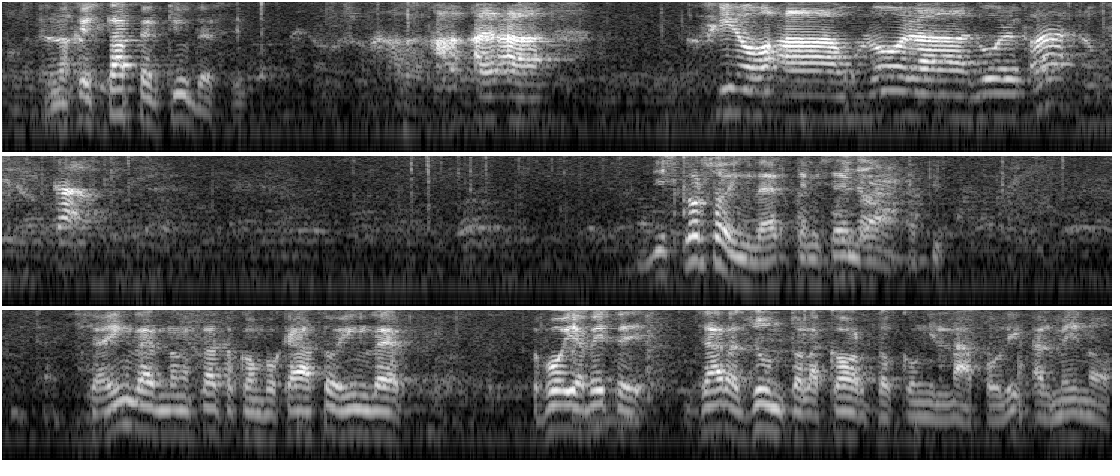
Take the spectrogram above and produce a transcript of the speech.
non è vero. Ma che sta per chiudersi. Non lo so. A, a, a, fino a un'ora, due ore fa non mi risultava. Il discorso Ingler che mi sembra più... Cioè Ingler non è stato convocato, Ingler voi avete già raggiunto l'accordo con il Napoli, almeno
